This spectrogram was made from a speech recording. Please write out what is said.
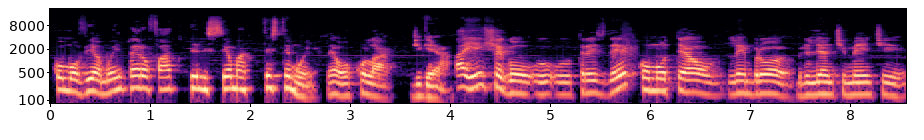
comovia muito era o fato dele ser uma testemunha, né? Ocular de guerra. Aí chegou o, o 3D, como o Theo lembrou brilhantemente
